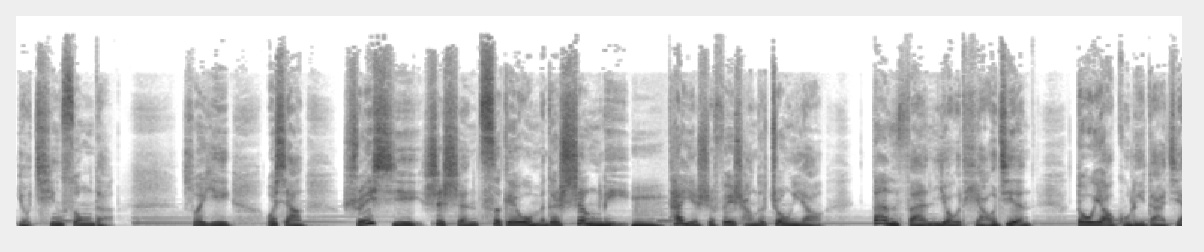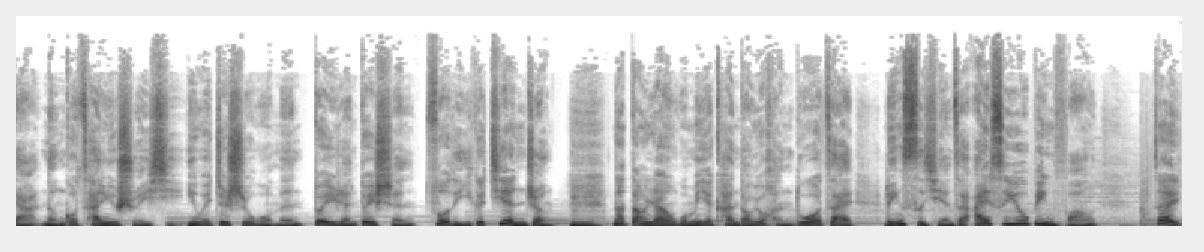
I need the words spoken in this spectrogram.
有轻松的。所以，我想水洗是神赐给我们的圣礼，嗯，它也是非常的重要。但凡有条件，都要鼓励大家能够参与水洗，因为这是我们对人对神做的一个见证。嗯，那当然，我们也看到有很多在临死前在 ICU 病房。在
